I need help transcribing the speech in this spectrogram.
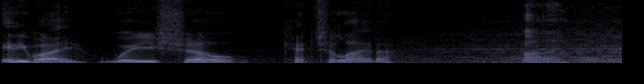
anyway, we shall catch you later. Bye.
